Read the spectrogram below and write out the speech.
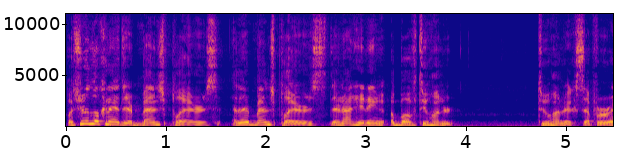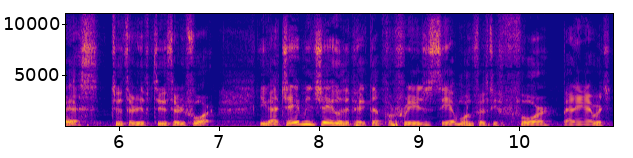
But you're looking at their bench players, and their bench players, they're not hitting above 200, 200 except for Reyes, 230, 234. You got JBJ, who they picked up for free agency at 154 batting average.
